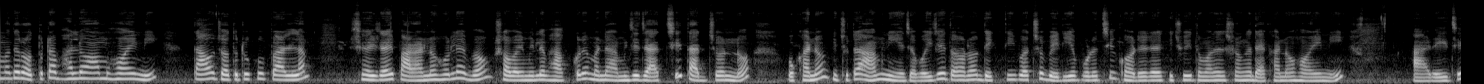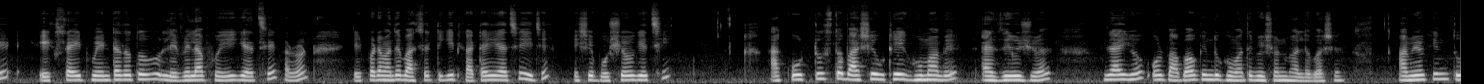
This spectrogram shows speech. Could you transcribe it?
আমাদের অতটা ভালো আম হয়নি, তাও যতটুকু পারলাম, সেটাই পাড়ানো হলো এবং সবাই মিলে ভাগ করে মানে আমি যে যাচ্ছি তার জন্য ওখানেও কিছুটা আম নিয়ে যাব। এই যে তোমরা দেখতেই পাচ্ছ বেরিয়ে পড়েছি, ঘরের আর কিছুই তোমাদের সঙ্গে দেখানো হয়নি। আর এই যে এক্সাইটমেন্টটা তো তো লেভেল আপ হয়েই গেছে, কারণ এরপরে আমাদের বাসের টিকিট কাটাই আছে, এই যে এসে বসেও গেছি। আর কুট্টুস তো বাসে উঠেই ঘুমাবে অ্যাজ ইউজুয়াল যাই হোক, ওর বাবাও কিন্তু ঘুমাতে ভীষণ ভালোবাসে। আমিও কিন্তু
